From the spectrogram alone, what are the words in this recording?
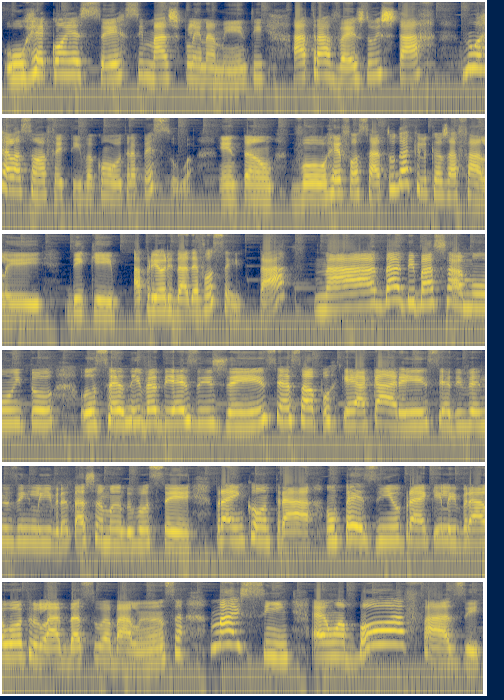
o reconhecer-se mais plenamente através do estar numa relação afetiva com outra pessoa. Então, vou reforçar tudo aquilo que eu já falei de que a prioridade é você, tá? Nada de baixar muito o seu nível de exigência só porque a carência de Vênus em Libra tá chamando você para encontrar um pezinho para equilibrar o outro lado da sua balança, mas sim, é uma boa fase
